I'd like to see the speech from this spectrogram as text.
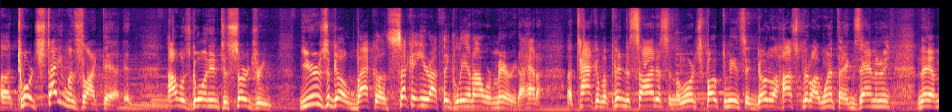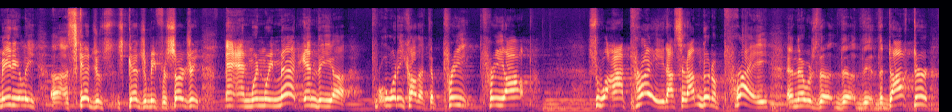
uh, towards statements like that. And I was going into surgery years ago, back a second year, I think Lee and I were married. I had an attack of appendicitis and the Lord spoke to me and said, go to the hospital. I went, they examined me, and they immediately uh, scheduled, scheduled me for surgery. And when we met in the, uh, what do you call that? The pre pre op. So I prayed. I said, I'm going to pray. And there was the, the, the, the, doctor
